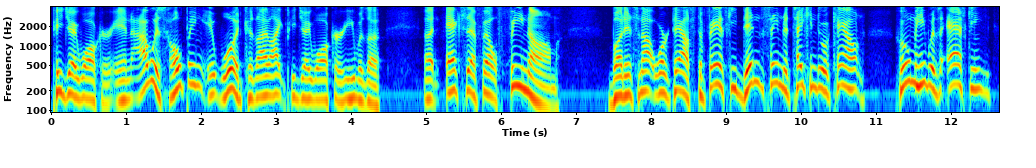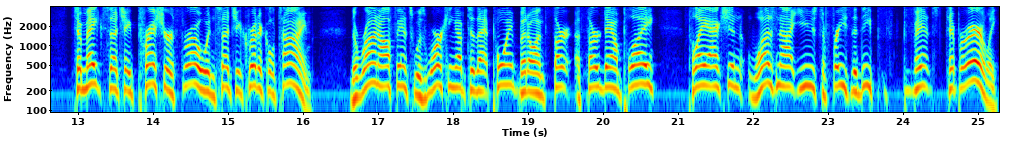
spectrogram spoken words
PJ Walker, and I was hoping it would cuz I like PJ Walker. He was a an XFL phenom, but it's not worked out. Stefanski didn't seem to take into account whom he was asking to make such a pressure throw in such a critical time. The run offense was working up to that point, but on thir- a third down play, Play action was not used to freeze the defense temporarily.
